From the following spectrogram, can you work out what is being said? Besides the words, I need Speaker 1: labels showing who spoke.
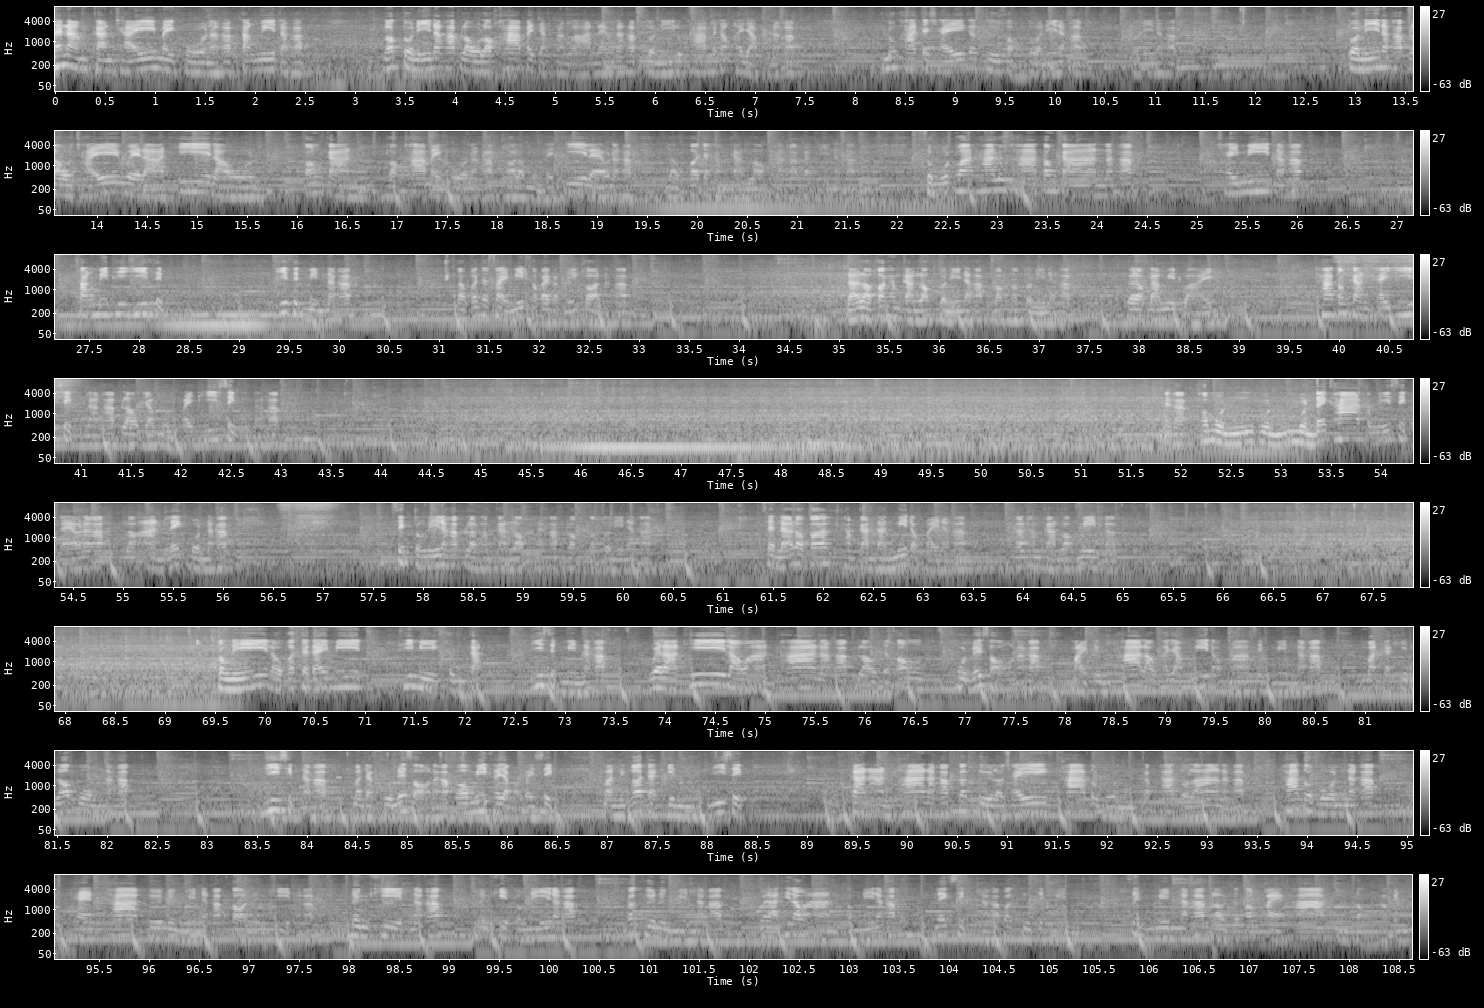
Speaker 1: แนะนำการใช้ไมโครนะครับ ตั้งมีดนะครับล็อกตัวนี้นะครับ เราล็อกค่าไปจากทางร้านแล้วนะครับ ตัวนี้ลูกค้าไม่ต้องขยับนะครับ ลูกค้าจะใช้ก็คือ 2 ตัวนี้นะครับ ตัวนี้นะครับ ตัวนี้นะครับเราใช้เวลาที่เราต้องการล็อกค่าไมโครนะครับ พอเราหมุนได้ที่แล้วนะครับ เราก็จะทำการล็อกนะครับแบบนี้นะครับ สมมุติว่าถ้าลูกค้าต้องการนะครับ ใช้มีดนะครับ ตั้งมีดที่ 20 20มิลนะครับ เราก็จะใส่มีดเข้าไปแบบนี้ก่อนนะครับ แล้วเราก็ทำการล็อกตัวนี้นะครับ ล็อกน็อตตัวนี้นะครับ เพื่อล็อกด้ามมีดไว้ ถ้าต้องการใช้ 20 นะครับ เราจะหมุนไปที่ 10 นะครับนะครับพอหมุนหมุนหมุนได้ค่าตรงนี้ 10 แล้วนะครับ เราอ่านเลขบนนะครับ 10 ตรงนี้นะครับ เราทำการล็อกนะครับ ล็อกตัวนี้นะครับ เสร็จแล้วเราก็ทำการดันมีดออกไปนะครับ แล้วทำการล็อกมีดครับ ตรงนี้เราก็จะได้มีดที่มีคมกัด 20 มิลนะครับ เวลาที่เราอ่านค่านะครับ เราจะต้องคูณด้วย 2 นะครับ หมายถึงถ้าเราขยับมีดออกมา 10 มิลนะครับ มันจะกินรอบวงนะครับ 20 นะครับ มันจะคูณด้วย 2 นะครับ เพราะมีดขยับออกไป 10 มันก็จะกิน 20 การอ่านค่านะครับก็คือเราใช้ค่าตัวบนกับค่าตัวล่างนะครับ ค่าตัวบนนะครับ แทนค่าคือ 1มิลนะครับต่อ 1 ขีดนะครับ 1 ขีดนะครับ 1 ขีดตรงนี้นะครับ ก็คือ 1มิลนะครับ เวลาที่เราอ่านตรงนี้นะครับเลข 10 นะครับก็คือ 10มิล10มิลนะครับ เราจะต้องแปลค่าคูณ2ครับเป็น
